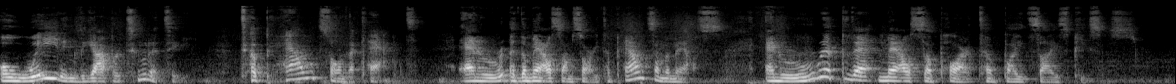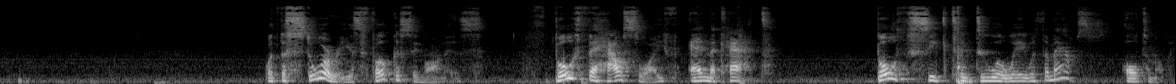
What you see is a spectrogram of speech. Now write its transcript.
awaiting the opportunity to pounce on the cat and the mouse, I'm sorry, to pounce on the mouse and rip that mouse apart to bite sized pieces. What the story is focusing on is both the housewife and the cat both seek to do away with the mouse, ultimately.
